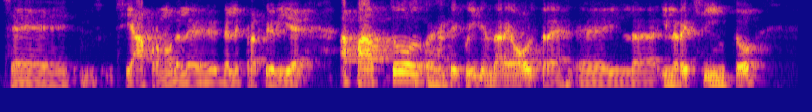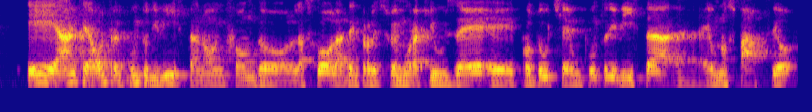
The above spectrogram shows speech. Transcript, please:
si aprono delle, delle, praterie, a patto eh, anche qui di andare oltre eh, il, il, recinto e anche oltre il punto di vista. No? In fondo la scuola dentro le sue mura chiuse eh, produce un punto di vista, eh, è uno spazio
